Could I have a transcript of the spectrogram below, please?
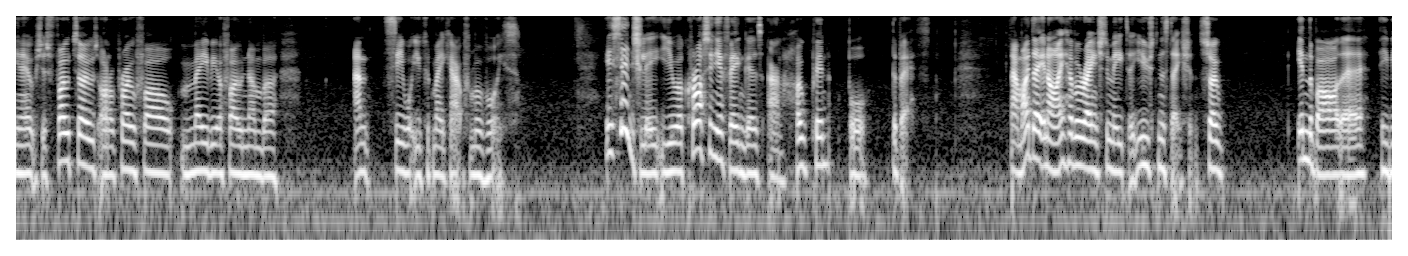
You know, it was just photos on a profile, maybe a phone number, and see what you could make out from a voice. Essentially, you were crossing your fingers and hoping for the best. Now, my date and I have arranged to meet at Euston Station, so in the bar there, a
